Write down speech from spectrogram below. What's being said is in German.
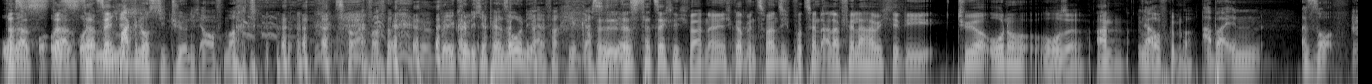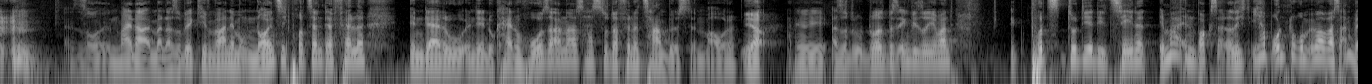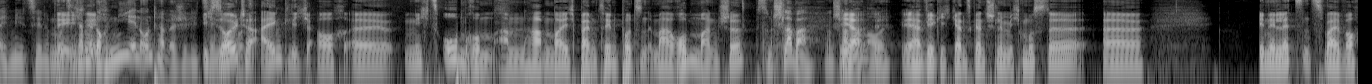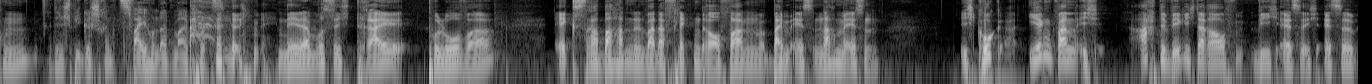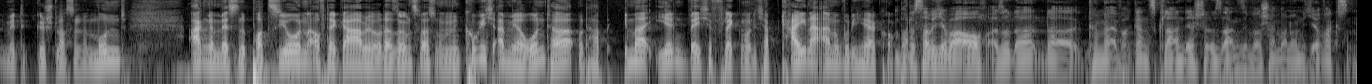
Oder, ist- oder, oder mir Magnus die Tür nicht aufmacht. so einfach eine willkürliche Person, die einfach hier gastiert. ist- das ist tatsächlich wahr, ne? Ich glaube, in 20% aller Fälle habe ich dir die Tür ohne Hose an Ja. aufgemacht. aber in, also, so in meiner, in meiner subjektiven Wahrnehmung, 90% der Fälle, in, der du, in denen du keine Hose anhast, hast du dafür eine Zahnbürste im Maul. Ja. Irgendwie, also du, du bist irgendwie so jemand, putzt du dir die Zähne immer in Boxer? Also ich, ich habe untenrum immer was an, wenn ich mir die Zähne putze. Nee, ich ich habe mir noch nie in Unterwäsche die Zähne Ich sollte geputzt. eigentlich auch äh, nichts obenrum anhaben, weil ich beim Zähneputzen immer rummanche. So ein Schlabber, so ein Ja, Schlabbermaul. ja, wirklich ganz, ganz schlimm. Ich musste äh, in den letzten zwei Wochen, Den Spiegelschrank 200 Mal putzen. nee, da musste ich drei Pullover extra behandeln, weil da Flecken drauf waren beim Essen, nach dem Essen. Ich guck irgendwann, ich achte wirklich darauf, wie ich esse. Ich esse mit geschlossenem Mund, angemessene Portionen auf der Gabel oder sonst was. Und dann gucke ich an mir runter und habe immer irgendwelche Flecken und ich habe keine Ahnung, wo die herkommen. Boah, das habe ich aber auch. Also da, da können wir einfach ganz klar an der Stelle sagen, sind wir scheinbar noch nicht erwachsen.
